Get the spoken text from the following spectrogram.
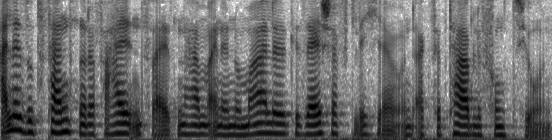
Alle Substanzen oder Verhaltensweisen haben eine normale, gesellschaftliche und akzeptable Funktion.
